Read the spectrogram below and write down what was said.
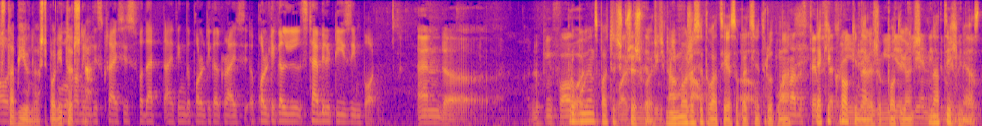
stabilność polityczna. Próbując patrzeć w przyszłość, mimo że sytuacja jest obecnie trudna, jakie kroki należy podjąć natychmiast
